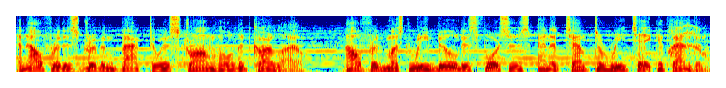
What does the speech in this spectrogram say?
and Alfred is driven back to his stronghold at Carlisle. Alfred must rebuild his forces and attempt to retake Ethandun.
